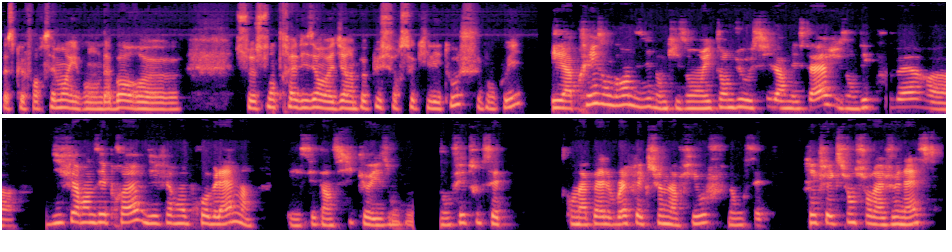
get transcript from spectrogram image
parce que forcément, ils vont d'abord euh, se centraliser, on va dire, un peu plus sur ce qui les touche. Donc oui. Et après, ils ont grandi, donc ils ont étendu aussi leur message, ils ont découvert euh, différentes épreuves, différents problèmes, et c'est ainsi qu'ils ont, ils ont fait toute cette ce qu'on appelle reflection of youth, donc cette réflexion sur la jeunesse,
